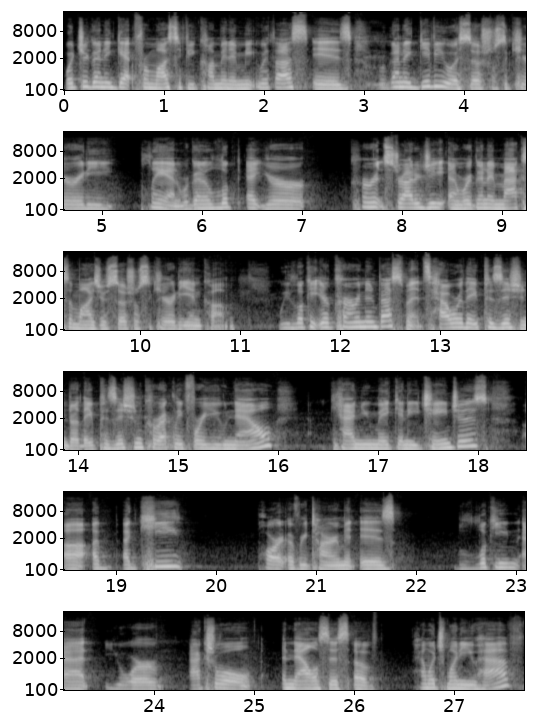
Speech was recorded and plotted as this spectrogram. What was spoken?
what you're going to get from us if you come in and meet with us is we're going to give you a Social Security plan. We're going to look at your current strategy and we're going to maximize your Social Security income. We look at your current investments. How are they positioned? Are they positioned correctly for you now? Can you make any changes? Uh, a, a key part of retirement is looking at your actual analysis of how much money you have,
